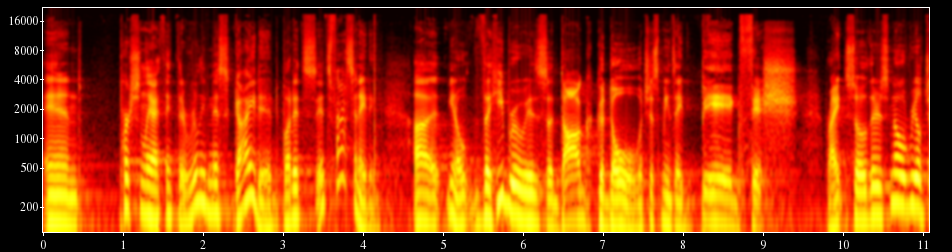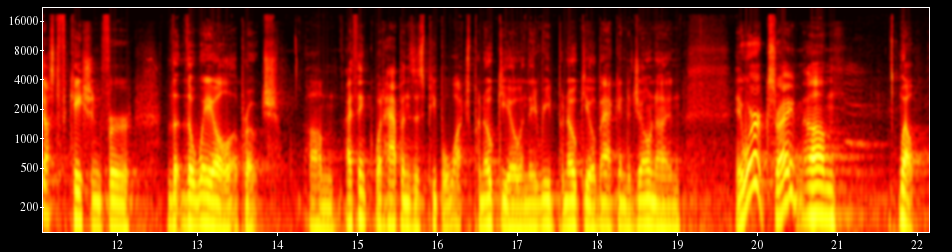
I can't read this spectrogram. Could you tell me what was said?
and personally, I think they're really misguided, but it's it's fascinating. Uh, you know, the Hebrew is a dag gadol, which just means a big fish, right? So there's no real justification for the, the whale approach. Um, I think what happens is people watch Pinocchio and they read Pinocchio back into Jonah, and it works, right? Um, well,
